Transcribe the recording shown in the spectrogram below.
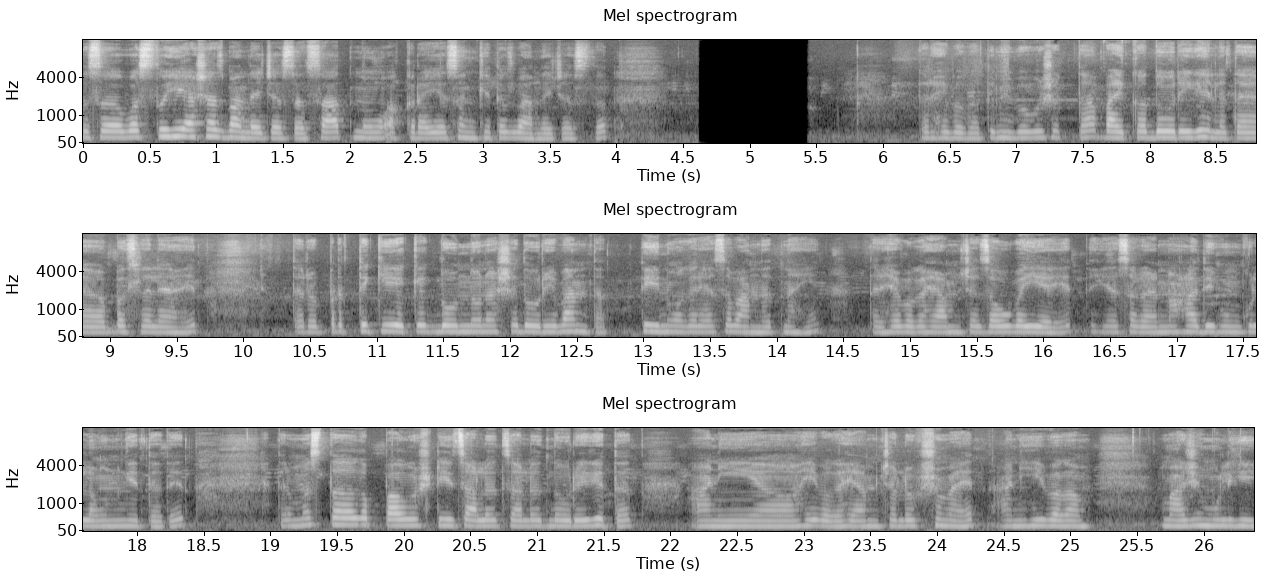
तसं वस्तूही अशाच बांधायच्या असतात. सात नऊ अकरा या संख्येतच बांधायच्या असतात. तर हे बघा तुम्ही बघू शकता बायका दोरे घ्यायला त्या बसलेल्या आहेत. तर प्रत्येकी एक एक दोन दोन असे दोरे बांधतात. तीन वगैरे असं बांधत नाही. तर हे बघा हे आमच्या जाऊबाई आहेत. या सगळ्यांना हळदी कुंकू लावून घेतात आहेत. तर मस्त गप्पा गोष्टी चालत चालत दोरे घेतात. आणि हे बघा हे आमच्या लक्ष्मी आहेत. आणि ही बघा माझी मुलगी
